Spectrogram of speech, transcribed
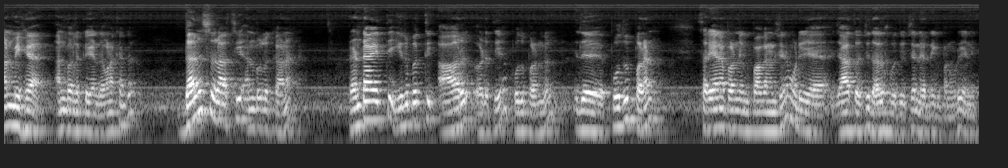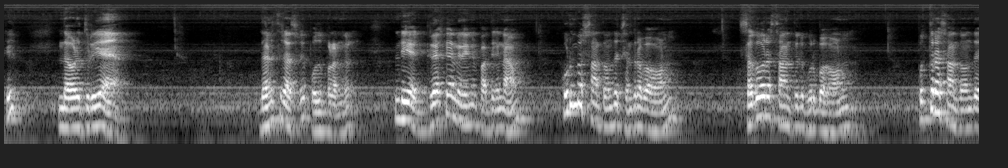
ஆன்மீக அன்பர்களுக்கு எனது வணக்கங்கள். தனுசு ராசி அன்பர்களுக்கான ரெண்டாயிரத்தி இருபத்தி ஆறு வருடத்திய பொது பலன்கள். இது பொது பலன். சரியான பலன் நீங்கள் பார்க்க நினச்சிங்கன்னா உங்களுடைய ஜாத்தை வச்சு தனுசு பற்றி வச்சு நிர்ணயிக்க பண்ண முடியும் இன்றைக்கி இந்த வருடத்துடைய தனுசு ராசியுடைய பொது பலன்கள். இன்றைய கிரக நிலைன்னு பார்த்தீங்கன்னா குடும்ப ஸ்தானத்தை வந்து சந்திர பகவானும் சகோர ஸ்தானத்தில் குரு பகவானும் புத்திர ஸ்தானத்தில் வந்து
